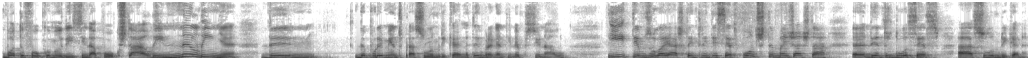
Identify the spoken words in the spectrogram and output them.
Botafogo, como eu disse ainda há pouco, está ali na linha de, de apuramento para a Sul-Americana. Tem o Bragantino a pressioná-lo. E temos o Goiás que tem 37 pontos, também já está uh, dentro do acesso à Sul-Americana.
